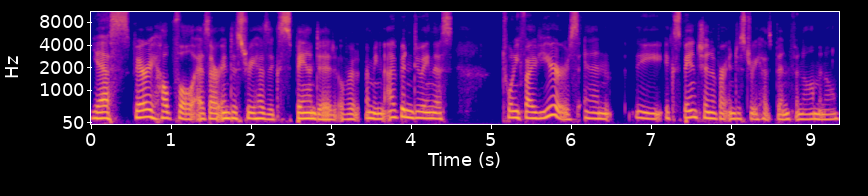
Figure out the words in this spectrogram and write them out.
Yes, very helpful as our industry has expanded over. I mean, I've been doing this 25 years and the expansion of our industry has been phenomenal.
